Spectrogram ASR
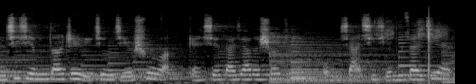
本期节目到这里就结束了，感谢大家的收听，我们下期节目再见。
